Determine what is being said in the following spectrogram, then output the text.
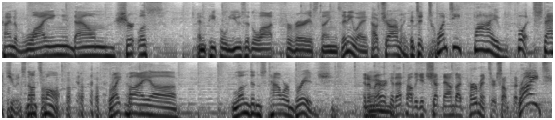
kind of lying down shirtless, and people use it a lot for various things. Anyway, How charming. it's a 25 foot statue. It's not small. right by uh, London's Tower Bridge. In America, that probably gets shut down by permits or something. Right.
